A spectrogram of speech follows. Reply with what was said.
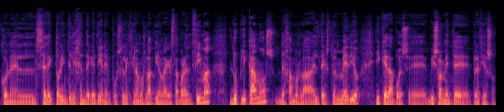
con el selector inteligente que tiene, pues seleccionamos la pierna que está por encima, duplicamos, dejamos la, el texto en medio y queda pues eh, visualmente precioso.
